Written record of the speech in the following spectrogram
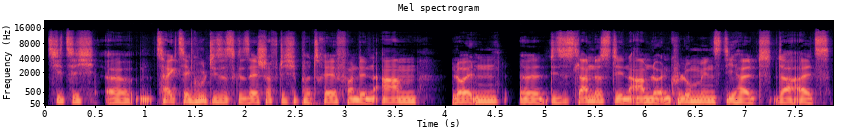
zieht sich, äh, zeigt sehr gut dieses gesellschaftliche Porträt von den armen Leuten äh, dieses Landes, den armen Leuten Kolumbiens, die halt da als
